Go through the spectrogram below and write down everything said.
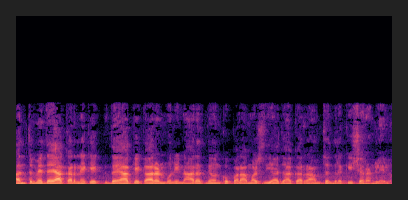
अंत में दया करने के, दया के कारण मुनि नारद ने उनको परामर्श दिया, जाकर रामचंद्र की शरण ले लो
